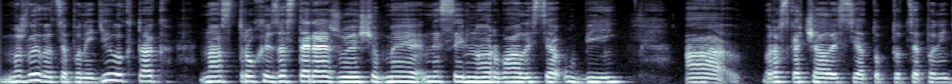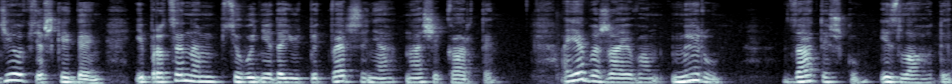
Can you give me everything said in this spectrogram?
Можливо, це понеділок так нас трохи застережує, щоб ми не сильно рвалися у бій, а розкачалися. Тобто це понеділок, тяжкий день. І про це нам сьогодні дають підтвердження наші карти. А я бажаю вам миру, затишку і злагоди.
